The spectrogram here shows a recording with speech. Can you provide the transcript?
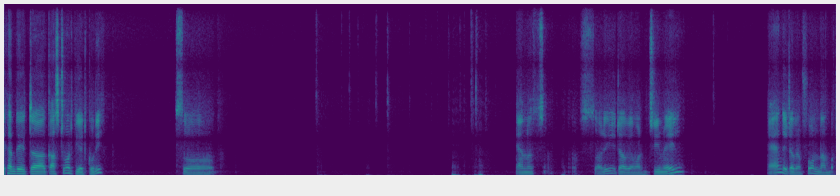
এখান থেকে একটা কাস্টমার ক্রিয়েট করি। সো সরি এটা হবে আমার জিমেইল অ্যান্ড এটা হবে ফোন নাম্বার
